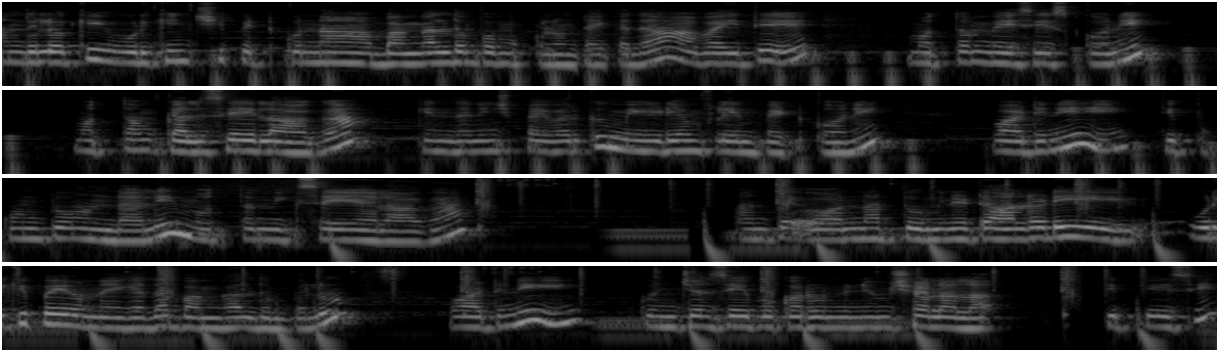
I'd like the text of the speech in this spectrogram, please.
అందులోకి ఉడికించి పెట్టుకున్న బంగాళదుంప ముక్కలు ఉంటాయి కదా అవైతే మొత్తం వేసేసుకొని మొత్తం కలిసేలాగా కింద నుంచి పై వరకు మీడియం ఫ్లేమ్ పెట్టుకొని వాటిని తిప్పుకుంటూ ఉండాలి. మొత్తం మిక్స్ అయ్యేలాగా. అంతే one or two minute already ఉడికిపోయి ఉన్నాయి కదా బంగాళదుంపలు. వాటిని కొంచెం సేపు ఒక రెండు నిమిషాలు అలా తిప్పేసి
